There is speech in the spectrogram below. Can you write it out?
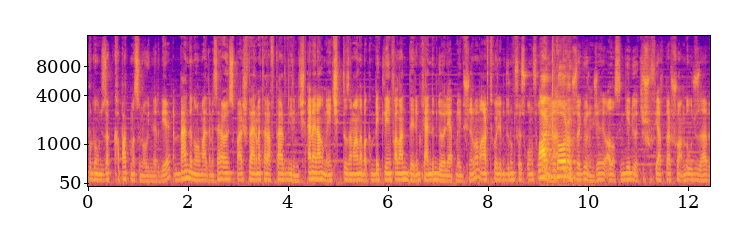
buradan ucuza kapatmasın oyunları diye. Ben de normalde mesela ön sipariş verme taraftar değilim hiç. Hemen almayın çıktığı zamana bakın bekleyin falan derim. Kendim de öyle yapmayı düşünüyorum ama artık öyle bir durum söz konusu olmuyor. Harbi doğru. Ucuza görünce alasın geliyor ki şu fiyatlar şu anda ucuz abi.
